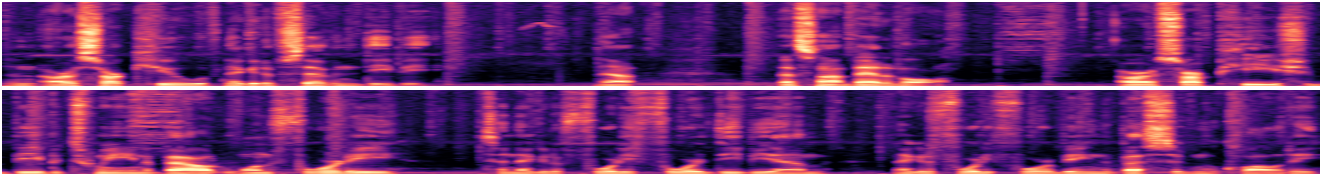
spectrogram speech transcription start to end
an RSRQ of negative 7 dB. Now, that's not bad at all. RSRP should be between about 140 to negative 44 dBm, negative 44 being the best signal quality.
